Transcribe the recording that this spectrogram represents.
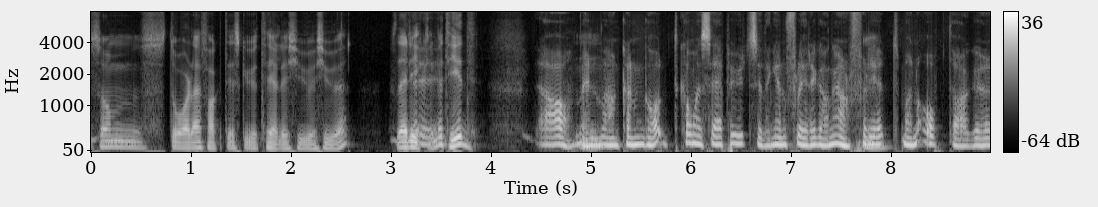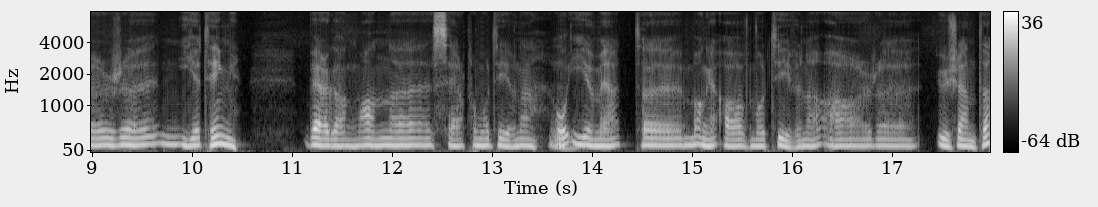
som står der faktisk ut hele 2020? Så det er rikelig med tid. Ja, men Mm. man kan godt komme og se på utstillingen flere ganger, fordi Mm. man oppdager eh, nye ting hver gang man uh, ser på motivene. Mm. Og i og med at uh, mange av motivene er uh, ukjente,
